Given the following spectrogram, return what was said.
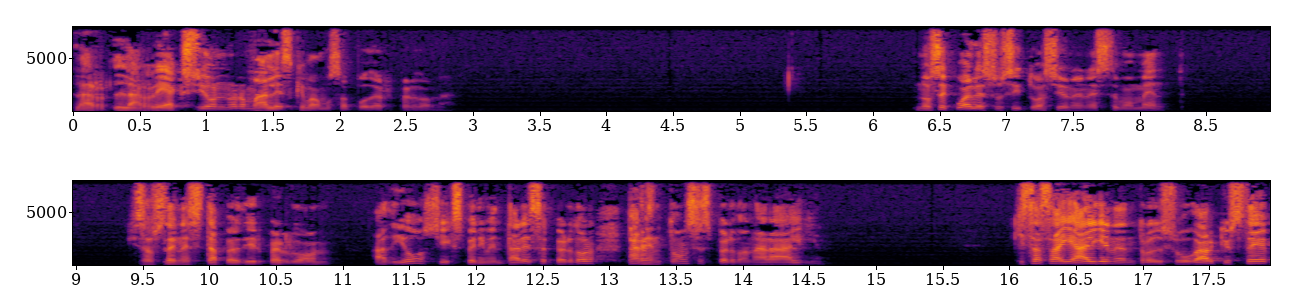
la, reacción normal es que vamos a poder perdonar. No sé cuál es su situación en este momento. Quizá usted necesita pedir perdón a Dios y experimentar ese perdón para entonces perdonar a alguien. Quizás hay alguien dentro de su hogar que usted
